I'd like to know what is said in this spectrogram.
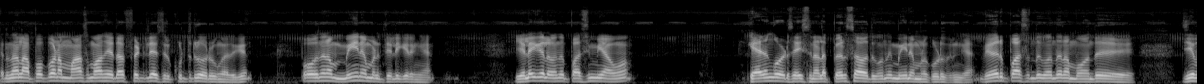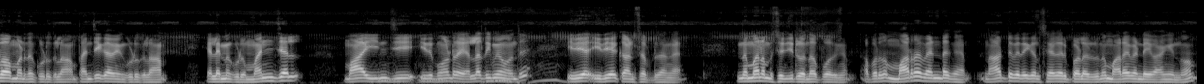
இருந்தாலும் அப்பப்போ நம்ம மாதம் மாதம் ஏதாவது ஃபெர்டிலைசர் கொடுத்துட்டு வருவோங்க அதுக்கு. இப்போ வந்து நம்ம மீன் நம்மளுக்கு தெளிக்கிறோங்க. இலைகள் வந்து பசுமையாகவும் கிழங்கோட சைஸ் நல்லா பெருசாகிறதுக்கு வந்து மீன் நம்மளுக்கு கொடுக்குறங்க. வேறு பாசத்துக்கு வந்து நம்ம வந்து ஜீவாமிர்தம் கொடுக்கலாம் பஞ்சகாவியம் கொடுக்கலாம் எல்லாமே கொடுக்கும் மஞ்சள் மா இஞ்சி இது போன்ற எல்லாத்துக்குமே வந்து இதே இதே கான்செப்ட் தாங்க. இந்த மாதிரி நம்ம செஞ்சுட்டு வந்தால் போதுங்க. அப்புறம் வந்து மர வெண்டைங்க. நாட்டு விதைகள் சேகரிப்பாளர் வந்து மர வெண்டை வாங்கியிருந்தோம்.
